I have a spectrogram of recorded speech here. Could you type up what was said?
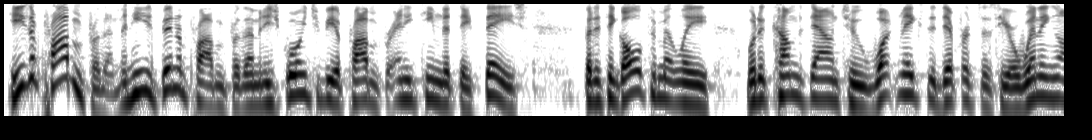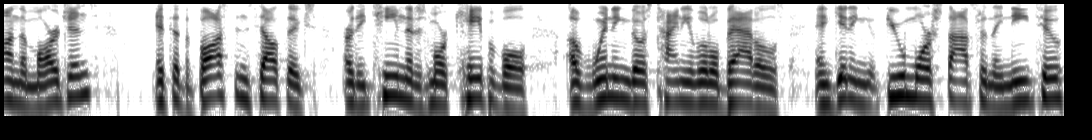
He's a problem for them, and he's been a problem for them, and he's going to be a problem for any team that they face. But I think ultimately, when it comes down to what makes the differences here, winning on the margins, it's that the Boston Celtics are the team that is more capable of winning those tiny little battles and getting a few more stops when they need to,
